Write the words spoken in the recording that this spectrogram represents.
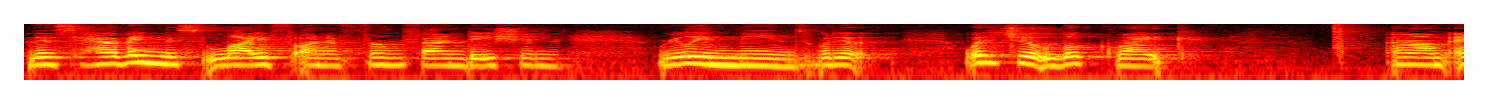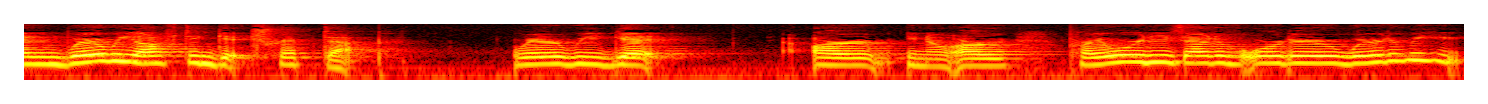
this having this life on a firm foundation really means, what it what it should look like, um, and where we often get tripped up, where we get our you know our priorities out of order where do we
